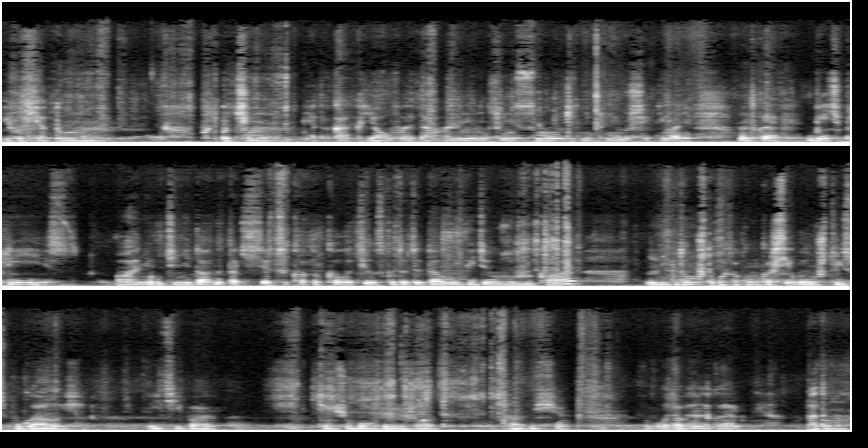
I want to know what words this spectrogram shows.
И вот я думаю, вот почему я такая клевая, да, а на меня никто не смотрит, никто не обращает внимания. Она такая, bitch, please. Аня, у тебя недавно так сердце ко- колотилось, когда ты там увидела мужика. Ну, не потому что, ой, какой он красивый, потому что испугалась. И типа, тебя еще Бог бережет. Радуйся. Вот, а потом такая подумала,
